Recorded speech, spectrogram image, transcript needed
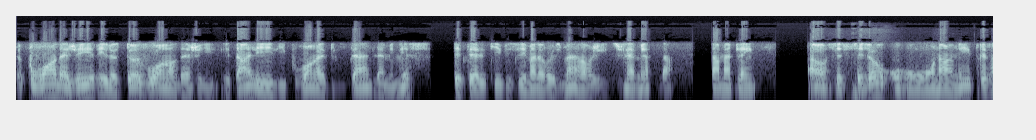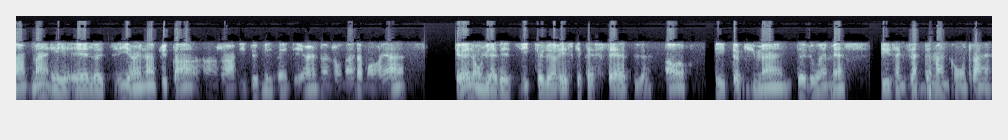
le pouvoir d'agir et le devoir d'agir. Et dans les, pouvoirs habilitants de la ministre, c'est elle qui est visée malheureusement. Alors j'ai dû la mettre dans, dans ma plainte. Alors, c'est là où on en est présentement et elle a dit un an plus tard, en janvier 2021, dans le journal de Montréal, qu'elle, on lui avait dit que le risque était faible. Or, les documents de l'OMS disent exactement le contraire.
